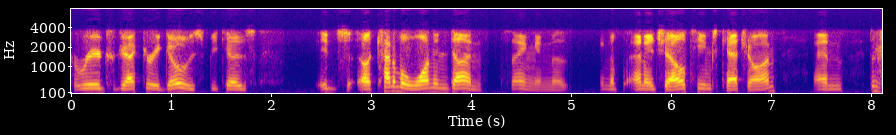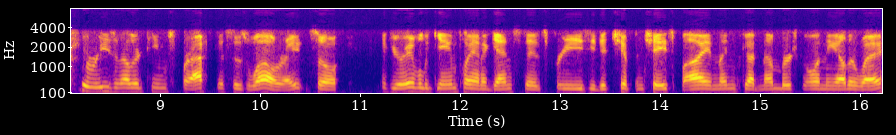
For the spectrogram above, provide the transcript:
career trajectory goes because it's a kind of a one and done thing in the in the NHL. Teams catch on, and there's a reason other teams practice as well, right? So if you're able to game plan against it, it's pretty easy to chip and chase by, and then you've got numbers going the other way.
